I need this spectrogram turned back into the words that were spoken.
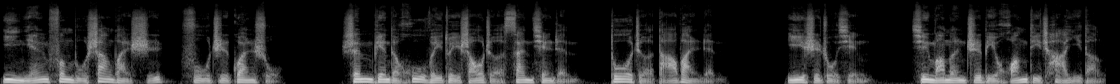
一年俸禄上万石，辅治官署。身边的护卫队少者三千人，多者达万人。衣食住行，亲王们只比皇帝差一等。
